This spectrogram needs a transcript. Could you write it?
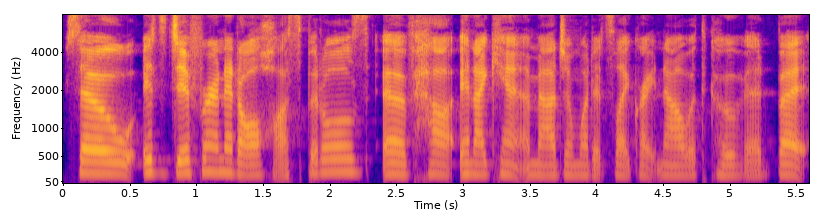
So it's different at all hospitals of how, and I can't imagine what it's like right now with COVID, but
